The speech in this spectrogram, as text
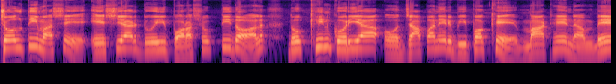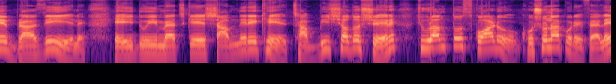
চলতি মাসে এশিয়ার দুই পরাশক্তি দল দক্ষিণ কোরিয়া ও জাপানের বিপক্ষে মাঠে নামবে ব্রাজিল। এই দুই ম্যাচকে সামনে রেখে ছাব্বিশ সদস্যের চূড়ান্ত স্কোয়াডও ঘোষণা করে ফেলে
